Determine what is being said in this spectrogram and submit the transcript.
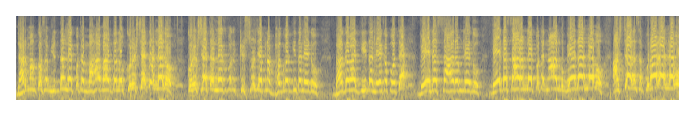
ధర్మం కోసం యుద్ధం లేకపోతే మహాభారతంలో కురుక్షేత్రం లేదు. కురుక్షేత్రం లేకపోతే కృష్ణుడు చెప్పిన భగవద్గీత లేదు. భగవద్గీత లేకపోతే వేద సారం లేదు. వేద సారం లేకపోతే నాలుగు వేదాలు లేవు. అష్టాదశ పురాణాలు లేవు.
